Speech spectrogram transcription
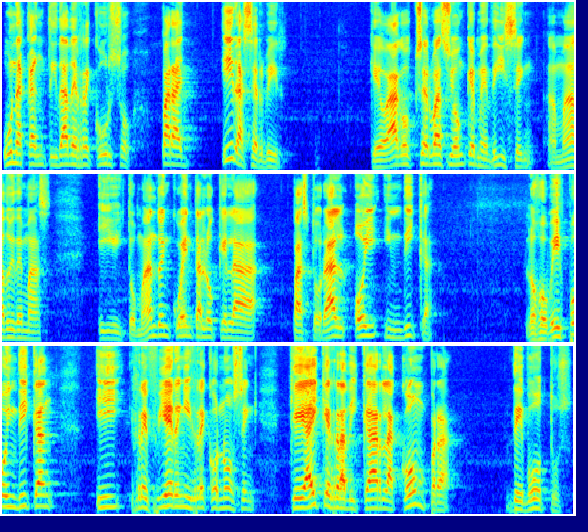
una cantidad de recursos para ir a servir, que hago observación que me dicen, Amado y demás, y tomando en cuenta lo que la pastoral hoy indica, los obispos indican y refieren y reconocen que hay que erradicar la compra de votos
